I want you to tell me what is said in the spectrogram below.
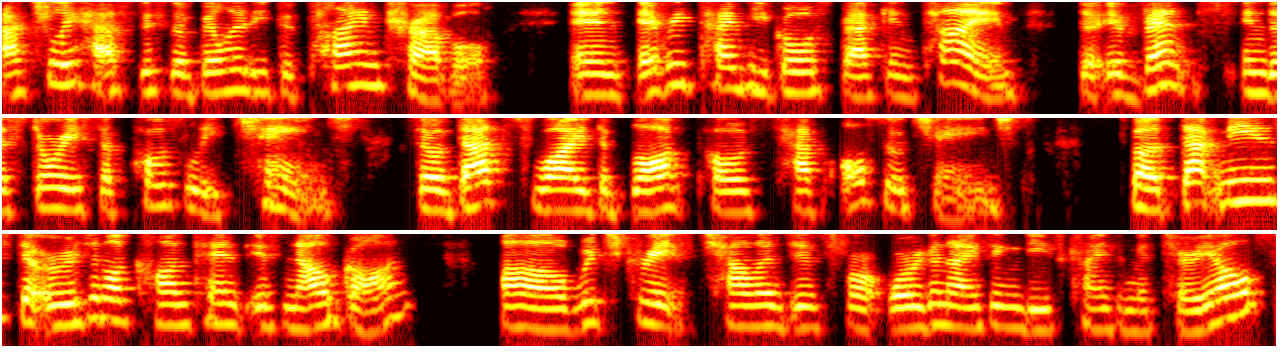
actually has this ability to time travel. And every time he goes back in time, the events in the story supposedly change. So that's why the blog posts have also changed. But that means the original content is now gone, uh, which creates challenges for organizing these kinds of materials.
